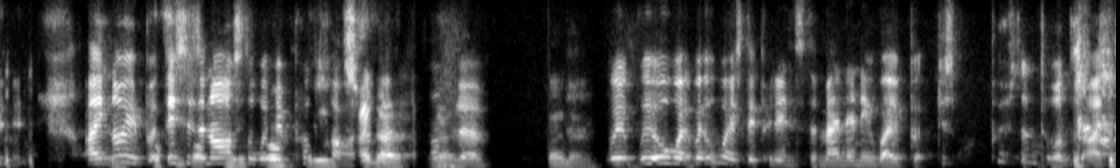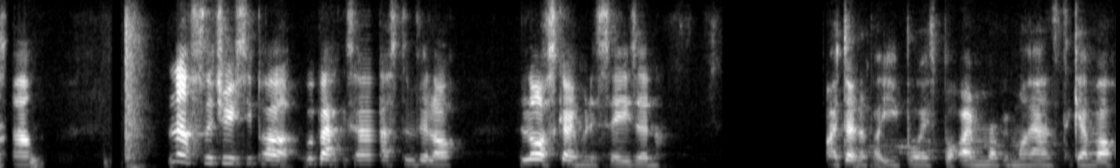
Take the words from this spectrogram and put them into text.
I know, but this is an Arsenal me, women podcast. I know, That's the I know. problem. I know. We we always we're always dipping into the men anyway, but just push them to one side now. Now for the juicy part. We're back to Aston Villa, last game of the season. I don't know about you boys, but I'm rubbing my hands together.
